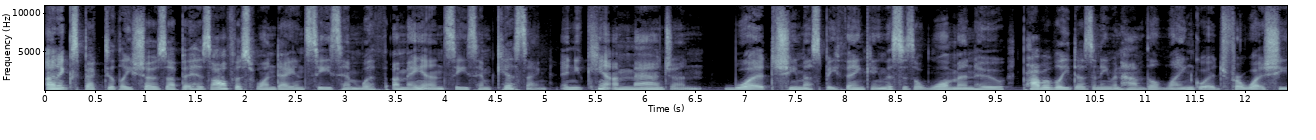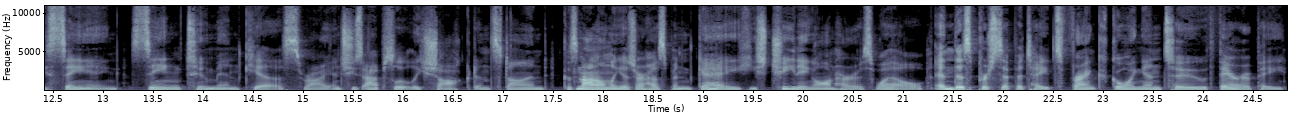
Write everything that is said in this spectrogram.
unexpectedly shows up at his office one day and sees him with a man, sees him kissing. And you can't imagine what she must be thinking. This is a woman who probably doesn't even have the language for what she's seeing, seeing two men kiss, right? And she's absolutely shocked and stunned because not only is her husband gay, he's cheating on her as well. And this precipitates Frank going into therapy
